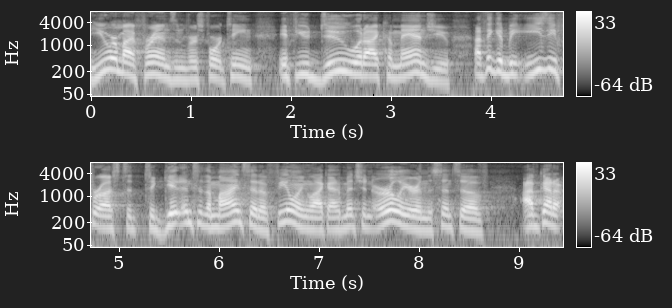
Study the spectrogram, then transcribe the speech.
you are my friends in verse 14 if you do what I command you. I think it'd be easy for us to, to get into the mindset of feeling like I mentioned earlier, in the sense of, I've got to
